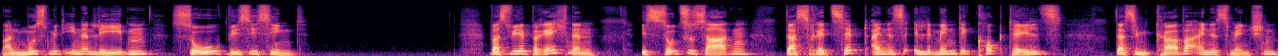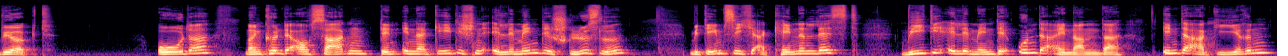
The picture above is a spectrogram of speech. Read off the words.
Man muss mit ihnen leben, so wie sie sind. Was wir berechnen, ist sozusagen das Rezept eines Elemente-Cocktails, das im Körper eines Menschen wirkt. Oder man könnte auch sagen, den energetischen Elemente-Schlüssel, mit dem sich erkennen lässt, wie die Elemente untereinander interagieren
